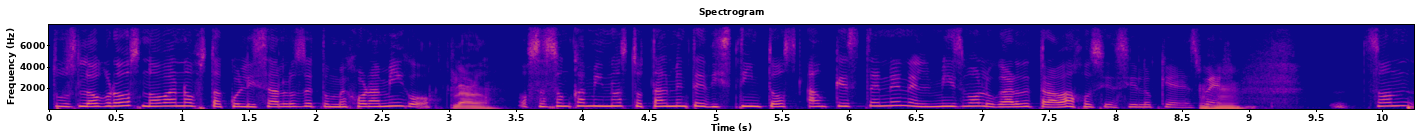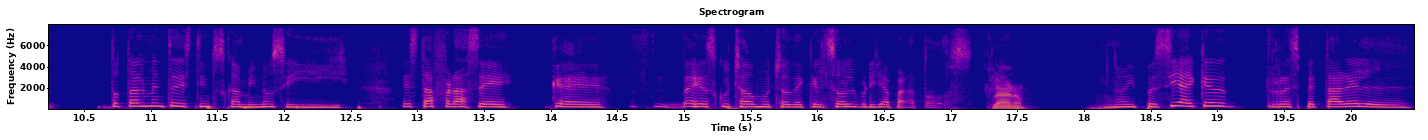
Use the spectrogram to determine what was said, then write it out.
tus logros no van a obstaculizar los de tu mejor amigo. Claro. O sea, son caminos totalmente distintos, aunque estén en el mismo lugar de trabajo, si así lo quieres ver. Son totalmente distintos caminos y esta frase que he escuchado mucho de que el sol brilla para todos. Claro. ¿No? Y pues sí, hay que respetar el,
